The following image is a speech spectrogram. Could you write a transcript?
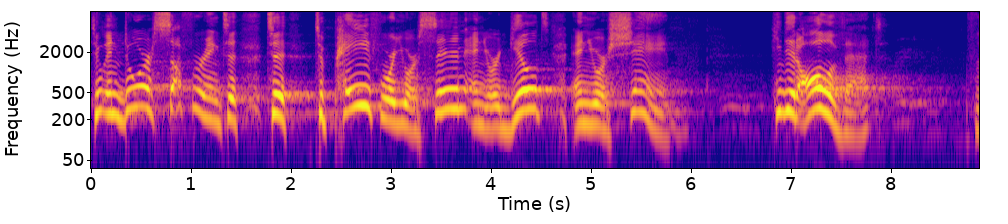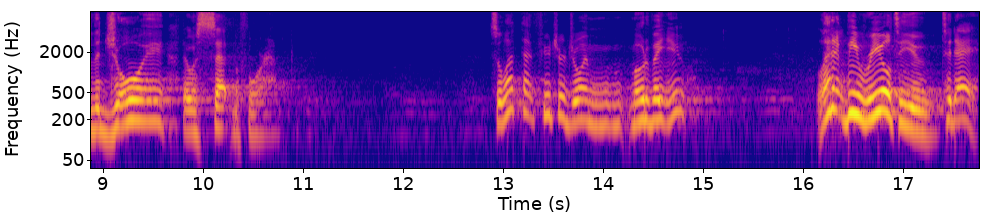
to endure suffering, to, to, to pay for your sin and your guilt and your shame. He did all of that for the joy that was set before him. So let that future joy motivate you. Let it be real to you today.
